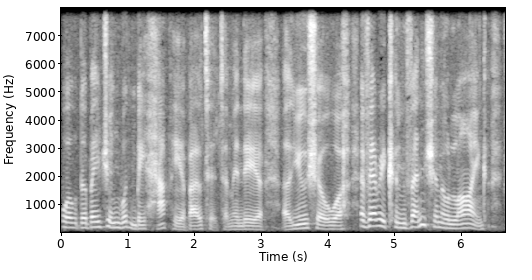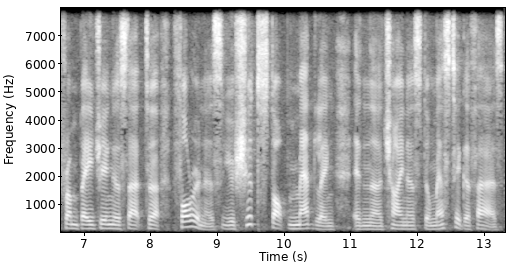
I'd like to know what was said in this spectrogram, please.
Well, the Beijing wouldn't be happy about it. I mean, the uh, usual, uh, a very conventional line from Beijing is that uh, foreigners, you should stop meddling in uh, China's domestic affairs.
